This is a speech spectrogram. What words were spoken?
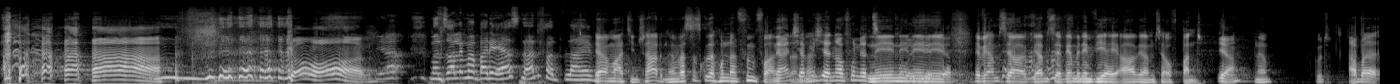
Come on. Ja, man soll immer bei der ersten Antwort bleiben. Ja, Martin, schade, ne? Was hast du gesagt? 105 waren Nein, ich habe mich ja noch auf 110 Nee, nee, nee, nee. gehabt. Ja, wir haben es ja, wir haben es ja, wir haben ja den VAR, wir haben es ja auf Band. Ja, Ne? Gut. aber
